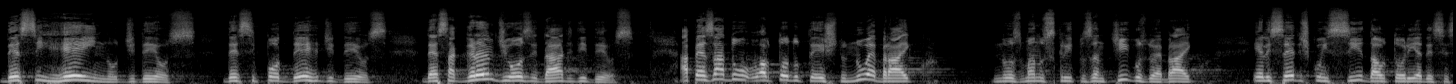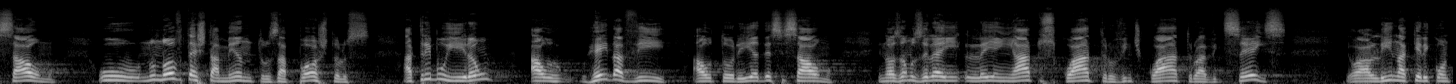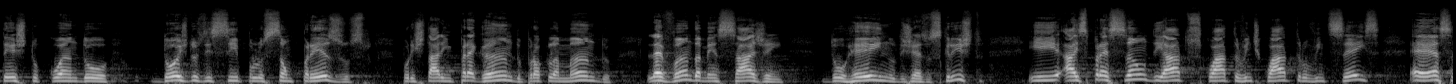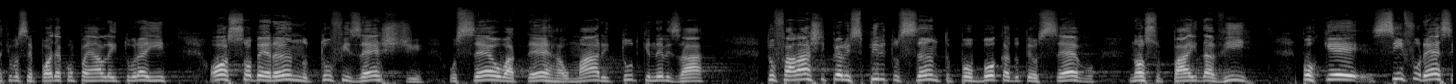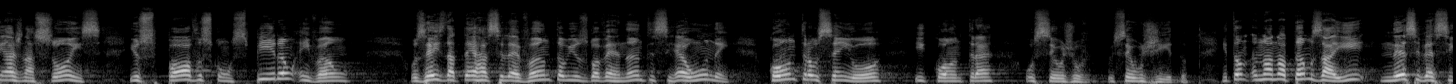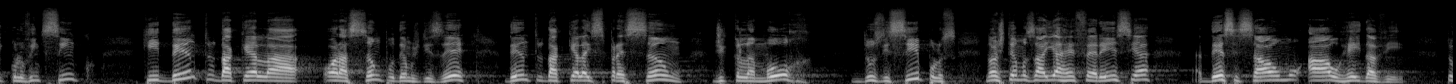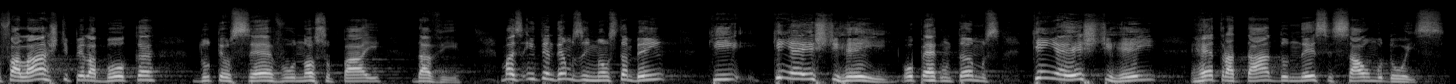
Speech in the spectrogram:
desse reino de Deus, desse poder de Deus, dessa grandiosidade de Deus. Apesar do autor do texto no hebraico, nos manuscritos antigos do hebraico, ele ser desconhecido a autoria desse salmo, o, no Novo Testamento os apóstolos atribuíram ao rei Davi a autoria desse salmo. E nós vamos ler, ler em Atos 4, 24 a 26, ali naquele contexto, quando dois dos discípulos são presos por estarem pregando, proclamando, levando a mensagem do reino de Jesus Cristo. E a expressão de Atos 4, 24, 26 é essa que você pode acompanhar a leitura aí. Ó soberano, tu fizeste o céu, a terra, o mar e tudo que neles há. Tu falaste pelo Espírito Santo por boca do teu servo, nosso pai Davi, porque se enfurecem as nações e os povos conspiram em vão. Os reis da terra se levantam e os governantes se reúnem contra o Senhor e contra o seu, o seu ungido. Então, nós notamos aí, nesse versículo 25, que dentro daquela oração, podemos dizer, dentro daquela expressão de clamor dos discípulos, nós temos aí a referência desse salmo ao rei Davi. Tu falaste pela boca do teu servo, nosso pai Davi. Mas entendemos, irmãos, também que quem é este rei? Ou perguntamos, quem é este rei retratado nesse Salmo 2?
